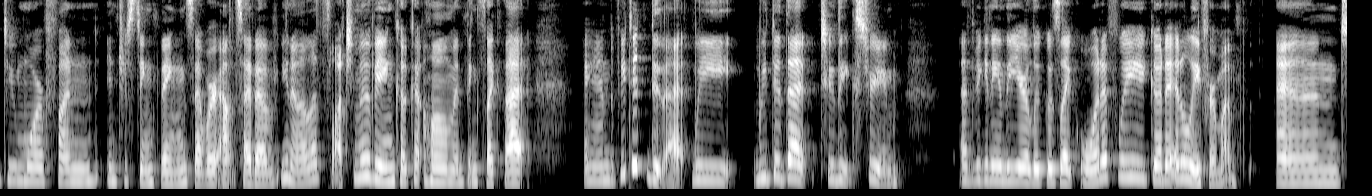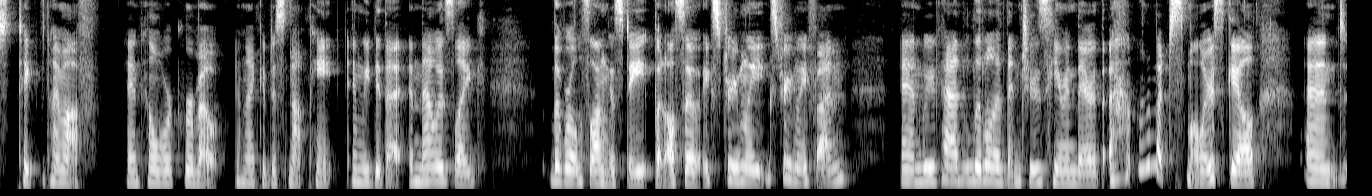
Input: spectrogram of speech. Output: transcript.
do more fun, interesting things that were outside of, you know, let's watch a movie and cook at home and things like that. And we did do that. We we did that to the extreme. At the beginning of the year, Luke was like, "What if we go to Italy for a month and take the time off?" And he'll work remote, and I could just not paint. And we did that, and that was like the world's longest date, but also extremely, extremely fun. And we've had little adventures here and there on a much smaller scale, and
